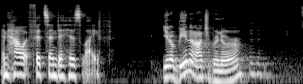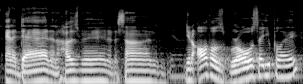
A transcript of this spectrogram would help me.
and how it fits into his life. You know, being an entrepreneur and a dad and a husband and a son, Yeah. you know, all those roles that you play,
